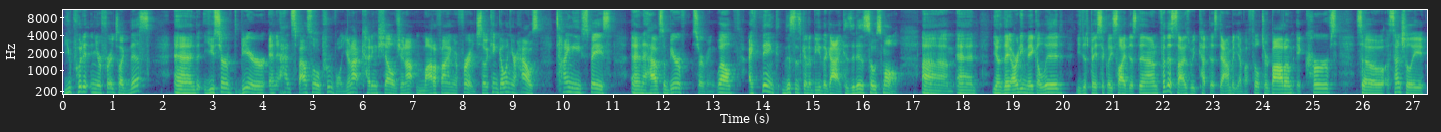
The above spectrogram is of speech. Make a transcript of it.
you put it in your fridge like this, and you served beer and it had spousal approval. You're not cutting shelves, you're not modifying a fridge. So it can go in your house, tiny space, and have some beer serving. Well, I think this is gonna be the guy because it is so small. Um, and you know, they already make a lid. You just basically slide this down. For this size, we cut this down, but you have a filtered bottom, it curves. So essentially,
